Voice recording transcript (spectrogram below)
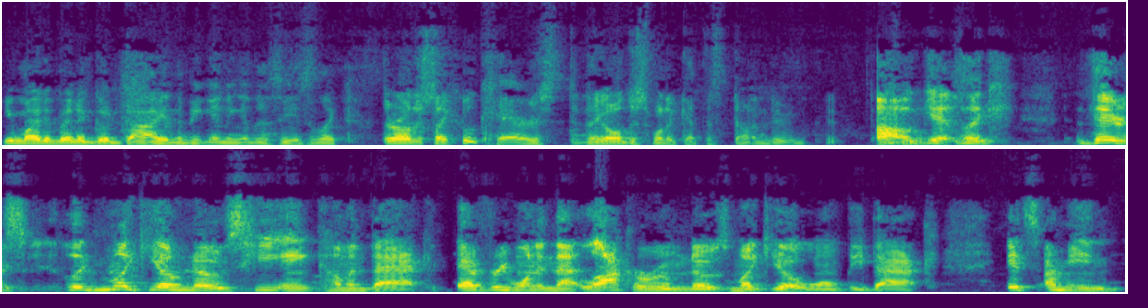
You might have been a good guy in the beginning of the season. Like, they're all just like, who cares? They all just want to get this done, dude. Oh yeah, like there's like Mike Yeo knows he ain't coming back. Everyone in that locker room knows Mike Yeo won't be back. It's I mean,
